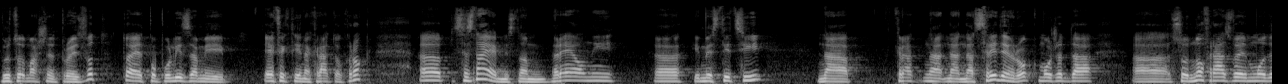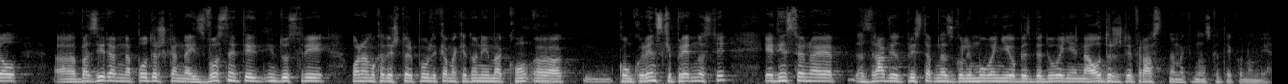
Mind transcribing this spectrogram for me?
брутодомашниот производ. Тоа е популизам и ефекти на краток рок. Се знае, мислам, реални инвестиции на, на, на, на среден рок може да со нов развоен модел базиран на поддршка на извозните индустрии, онаму каде што Република Македонија има кон, конкурентски предности, единствено е здравиот пристап на зголемување и обезбедување на одржлив раст на македонската економија.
